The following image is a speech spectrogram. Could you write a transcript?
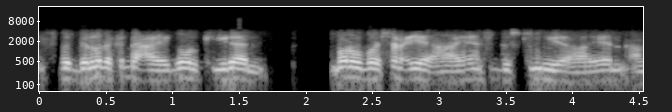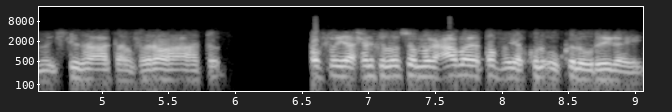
isbedelada ka dhacaya gobolka hiiraan mar walba sharci ay ahaayeen si dastuuri ay ahaayeen ama state ha ahaato ama federaal ha ahaato qof ayaa xilka loo soo magacaabaya qof ayaa kula uu kala wareegayay.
